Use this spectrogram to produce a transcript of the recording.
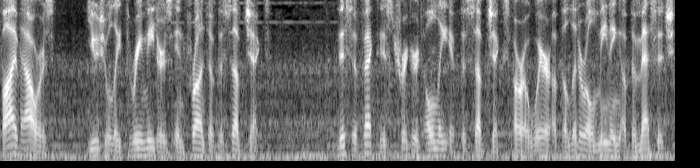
5 hours, usually 3 meters in front of the subject. This effect is triggered only if the subjects are aware of the literal meaning of the message,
